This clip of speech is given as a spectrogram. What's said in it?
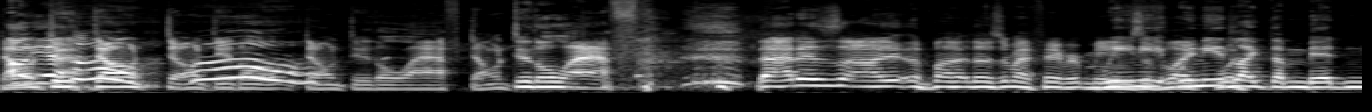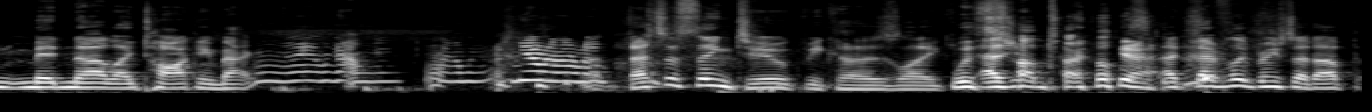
Don't Oh, yeah. do don't don't do the don't do the laugh. Don't do the laugh. That is, uh, my, those are my favorite memes. We need like, we need like the mid Midna like talking back That's the thing too, because like with as you- subtitles. Yeah. that definitely brings that up.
